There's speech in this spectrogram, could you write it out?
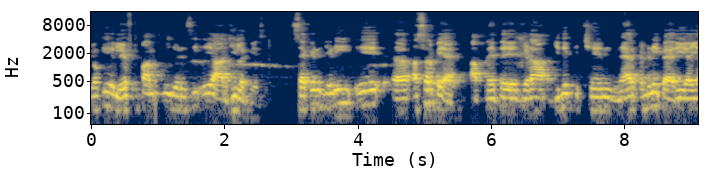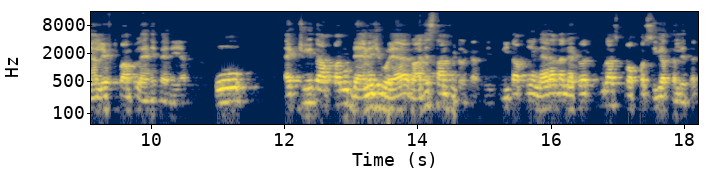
ਕਿਉਂਕਿ ਇਹ ਲਿਫਟ ਪੰਪ ਵੀ ਜਿਹੜੇ ਸੀ, ਇਹ ਆਰਜੀ ਲੱਗੇ ਸੀ। ਸੈਕੰਡ ਜਿਹੜੀ ਇਹ ਅਸਰ ਪਿਆ ਆਪਣੇ ਤੇ ਜਿਹੜਾ ਜਿਹਦੇ ਪਿੱਛੇ ਨਹਿਰ ਕੱਢਣੀ ਪੈ ਰਹੀ ਹੈ ਜਾਂ ਲਿਫਟ ਪੰਪ ਲੈਣੇ ਪੈ ਰਹੇ ਆ, ਉਹ ਐਕਚੁਅਲੀ ਤਾਂ ਆਪਾਂ ਨੂੰ ਡੈਮੇਜ ਹੋਇਆ ਰਾਜਸਥਾਨ ਫੀਡਰ ਕਰਕੇ। ਨਹੀਂ ਤਾਂ ਆਪਣੀਆਂ ਨਹਿਰਾਂ ਦਾ ਨੈਟਵਰਕ ਪੂਰਾ ਪ੍ਰੋਪਰ ਸੀਗਾ ਥੱਲੇ ਤੱਕ।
